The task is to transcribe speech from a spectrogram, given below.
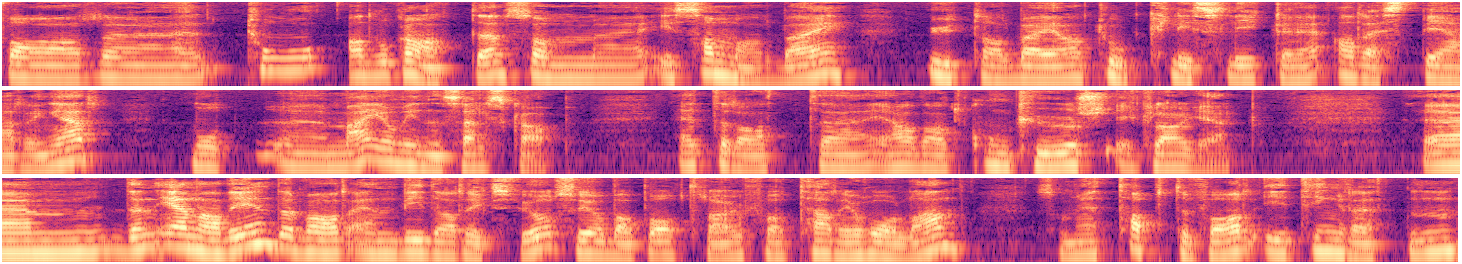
var eh, to advokater som eh, i samarbeid utarbeida to kliss like arrestbegjæringer mot eh, meg og mine selskap etter at eh, jeg hadde hatt konkurs i klagehjelp. Um, den ene av de, det var en Vidar Riksfjord som jobba på oppdrag for Terje Haaland, som jeg tapte for i tingretten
